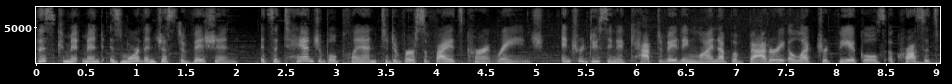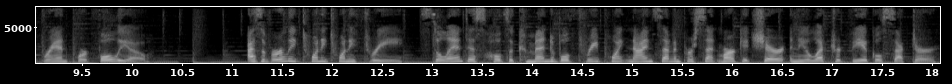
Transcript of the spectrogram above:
This commitment is more than just a vision, it's a tangible plan to diversify its current range, introducing a captivating lineup of battery electric vehicles across its brand portfolio. As of early 2023, Stellantis holds a commendable 3.97% market share in the electric vehicle sector,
